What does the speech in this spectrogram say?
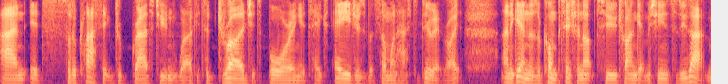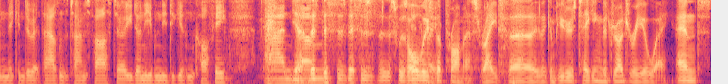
And it's sort of classic grad student work. It's a drudge, it's boring, it takes ages, but someone has to do it, right? And again, there's a competition up to try and get machines to do that, and they can do it thousands of times faster. You don't even need to give them coffee. And yeah, um, this this is this is this was always great. the promise, right? The the computer's taking the drudgery away, and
